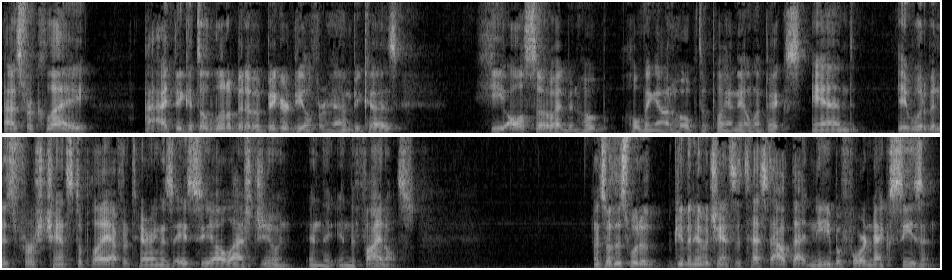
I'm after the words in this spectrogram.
as for Klay, I, I think it's a little bit of a bigger deal for him because he also had been hope holding out hope to play in the Olympics, and it would have been his first chance to play after tearing his ACL last June in the in the finals. And so this would have given him a chance to test out that knee before next season.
